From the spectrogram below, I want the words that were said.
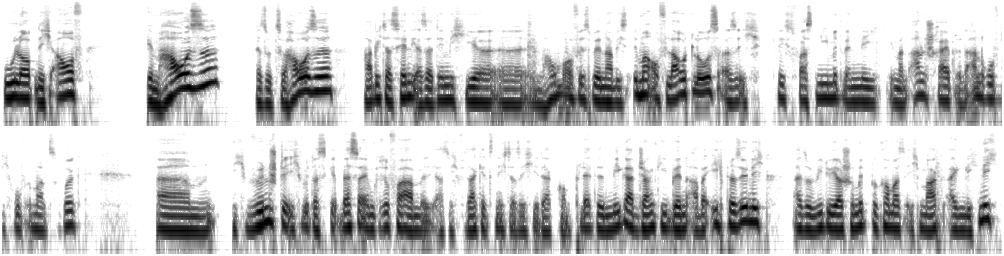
Urlaub nicht auf. Im Hause, also zu Hause, habe ich das Handy, also seitdem ich hier äh, im Homeoffice bin, habe ich es immer auf lautlos. Also ich kriege es fast nie mit, wenn mich jemand anschreibt und anruft. Ich rufe immer zurück. Ähm, ich wünschte, ich würde das besser im Griff haben. Also ich sage jetzt nicht, dass ich hier der komplette Mega-Junkie bin, aber ich persönlich, also wie du ja schon mitbekommen hast, ich mag eigentlich nicht,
